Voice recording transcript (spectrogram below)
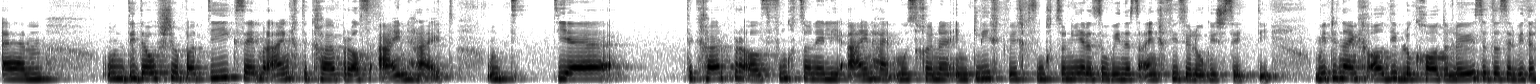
Ähm, und in der Osteopathie sieht man eigentlich den Körper als Einheit. Und die, der Körper als funktionelle Einheit muss können im Gleichgewicht funktionieren, so wie er es eigentlich physiologisch sollte wir lösen eigentlich all die Blockaden, lösen, dass er wieder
